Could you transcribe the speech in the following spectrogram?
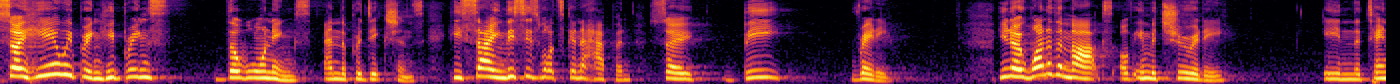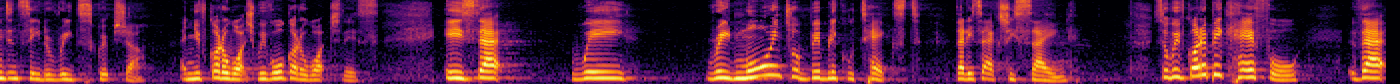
So here we bring, he brings the warnings and the predictions. He's saying this is what's going to happen, so be ready. You know, one of the marks of immaturity in the tendency to read scripture, and you've got to watch, we've all got to watch this, is that we read more into a biblical text that it's actually saying. So we've got to be careful that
